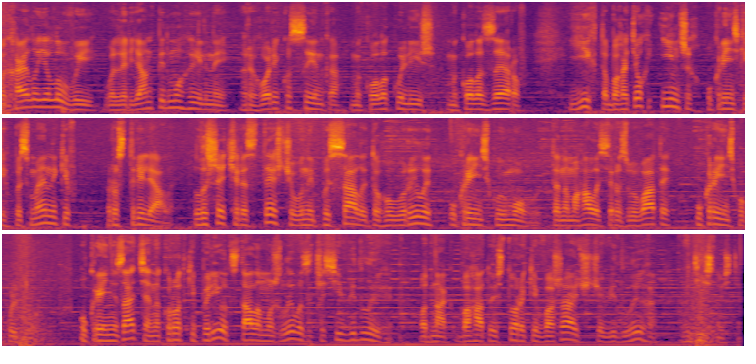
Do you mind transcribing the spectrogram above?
Михайло Яловий, Валер'ян Підмогильний, Григорій Косинка, Микола Куліш, Микола Зеров. Їх та багатьох інших українських письменників розстріляли лише через те, що вони писали та говорили українською мовою та намагалися розвивати українську культуру. Українізація на короткий період стала можлива за часів відлиги. Однак багато істориків вважають, що відлига в дійсності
